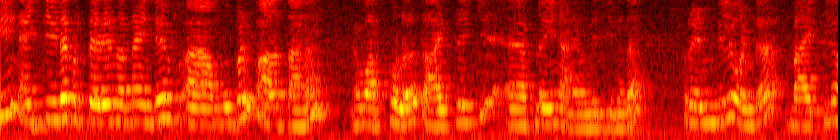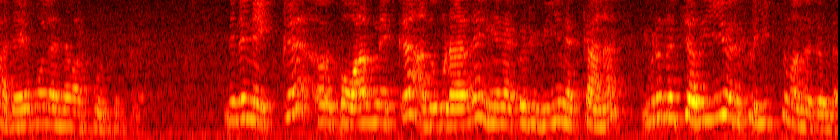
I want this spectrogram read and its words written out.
ഈ നൈറ്റിയുടെ പ്രത്യേകത എന്ന് പറഞ്ഞാൽ മുഗൾ മുകൾ ഭാഗത്താണ് വർക്കുള്ളത് താഴത്തേക്ക് പ്ലെയിൻ ആണ് വന്നിരിക്കുന്നത്. ഫ്രണ്ടിലും ഉണ്ട് ബാക്കിലും അതേപോലെ തന്നെ വർക്ക് കൊടുത്തിട്ടുണ്ട്. ഇതിന്റെ നെക്ക് കോളർ നെക്ക് അതുകൂടാതെ ഇങ്ങനെ ഒരു വി നെക്കാണ് ഇവിടുന്ന് ചെറിയൊരു ഫ്ലീറ്റ്സ് വന്നിട്ടുണ്ട്.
